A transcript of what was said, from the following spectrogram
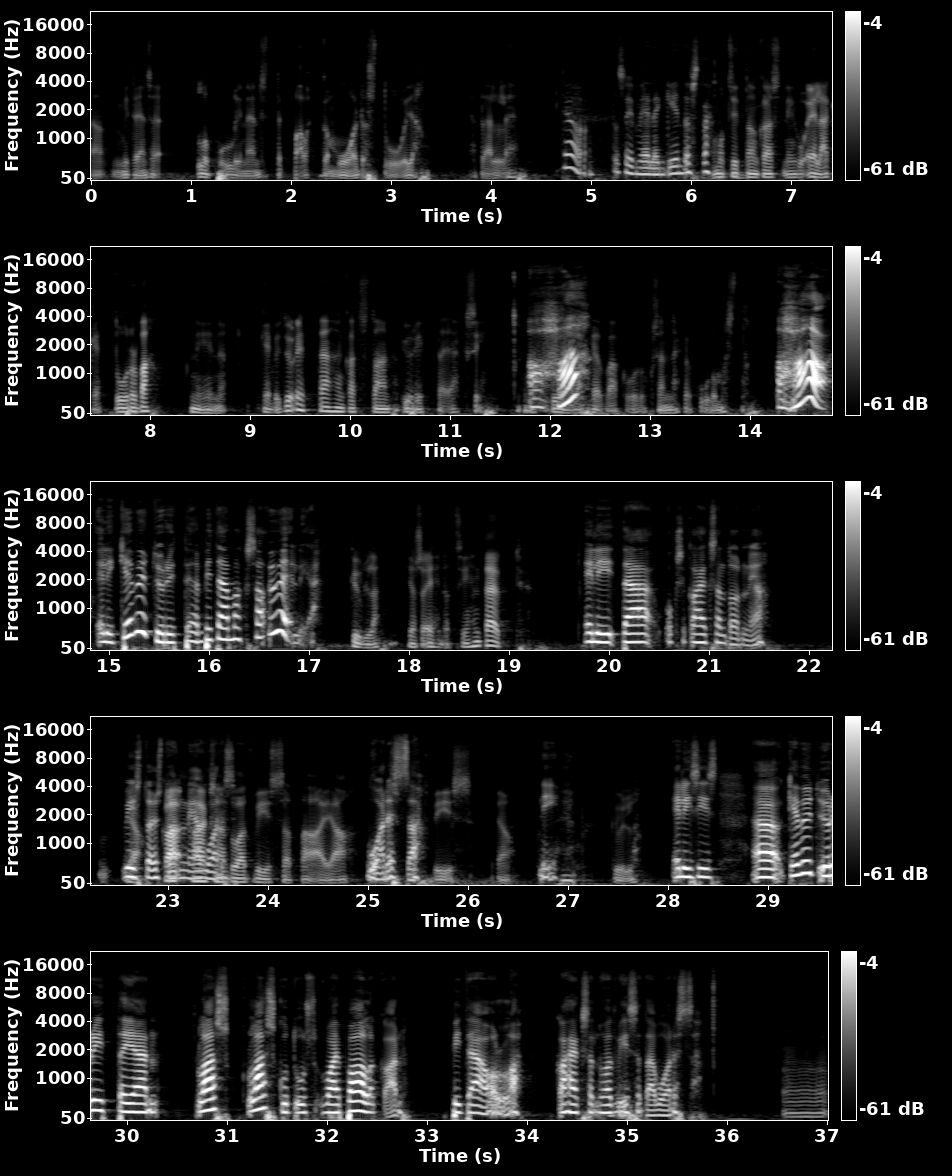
ja miten se lopullinen sitten palkka muodostuu ja, ja tälleen. Joo, tosi mielenkiintoista. Mutta sitten on myös niinku eläketurva, niin kevyt yrittäjähän katsotaan yrittäjäksi niinku Aha. työeläkevakuutuksen näkökulmasta. Ahaa, eli kevyt yrittäjän pitää maksaa yöliä. Kyllä, jos ehdot siihen täyttyy. Eli tää, onko se kahdeksan tonnia? 15 Joo, tonnia vuodessa. 8500 ja Vuodessa. 5, ja Niin. kyllä. Eli siis ö, kevyt yrittäjän las, laskutus vai palkan pitää olla 8500 vuodessa. Öö,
